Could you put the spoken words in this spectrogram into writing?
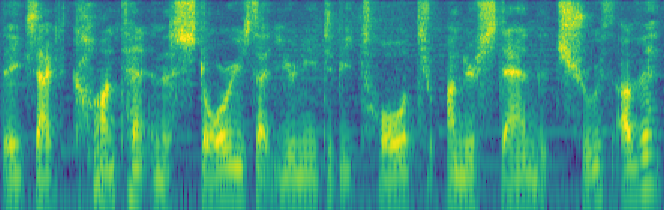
the exact content, and the stories that you need to be told to understand the truth of it,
